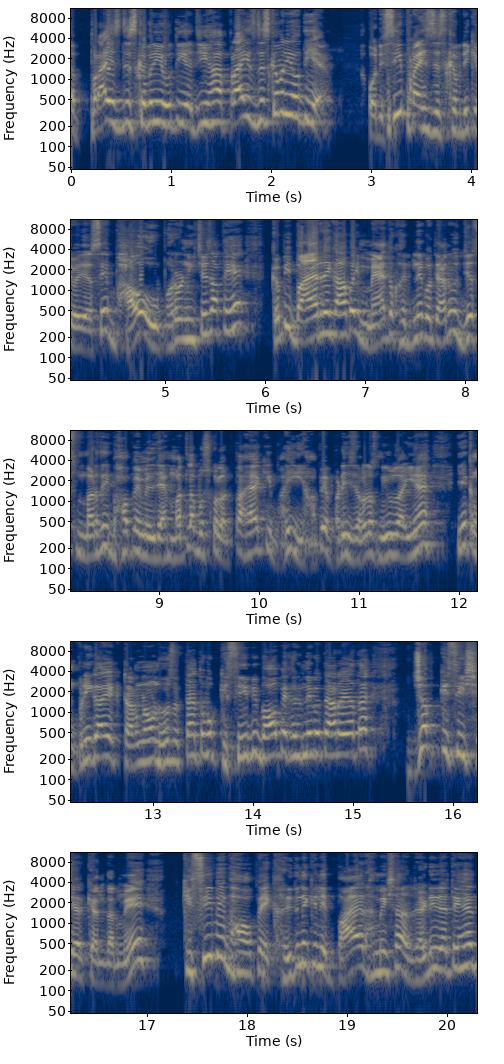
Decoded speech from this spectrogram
प्राइस डिस्कवरी होती है। जी हाँ प्राइस डिस्कवरी होती है। और इसी प्राइस डिस्कवरी की वजह से भाव ऊपर और नीचे जाते हैं। कभी बायर ने कहा, भाई, मैं तो खरीदने को तैयार हूँ, जिस मर्ज़ी भाव पे मिल जाए। मतलब उसको लगता है कि, भाई, यहाँ पे बड़ी ज़बरदस्त न्यूज़ आई है। ये कंपनी का एक टर्न हो सकता है तो वो किसी भी भाव पे खरीदने को तैयार हो जाता है। जब किसी शेयर के अंदर में किसी भी भाव पे खरीदने के लिए बायर हमेशा रेडी रहते हैं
